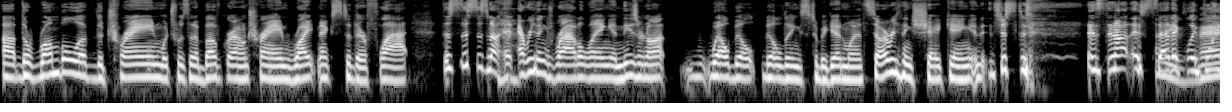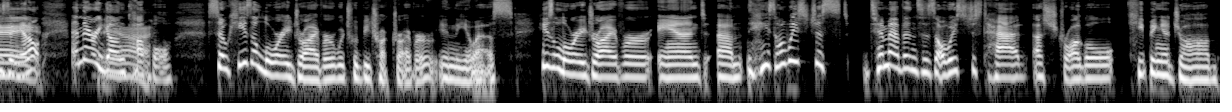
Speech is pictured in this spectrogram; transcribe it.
uh, the rumble of the train, which was an above ground train right next to their flat. This this is not everything's rattling, and these are not well built buildings to begin with. So everything's shaking, and it's just. It's not aesthetically pleasing at all. And they're a young yeah. couple. So he's a lorry driver, which would be truck driver in the US. He's a lorry driver. And um, he's always just, Tim Evans has always just had a struggle keeping a job.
